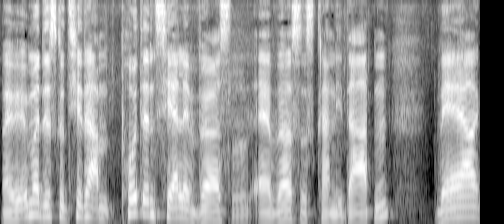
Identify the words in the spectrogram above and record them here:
weil wir immer diskutiert haben, potenzielle äh, Versus-Kandidaten, wer,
